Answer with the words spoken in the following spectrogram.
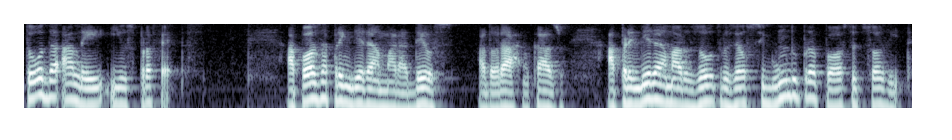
toda a lei e os profetas. Após aprender a amar a Deus, adorar no caso, aprender a amar os outros é o segundo propósito de sua vida.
